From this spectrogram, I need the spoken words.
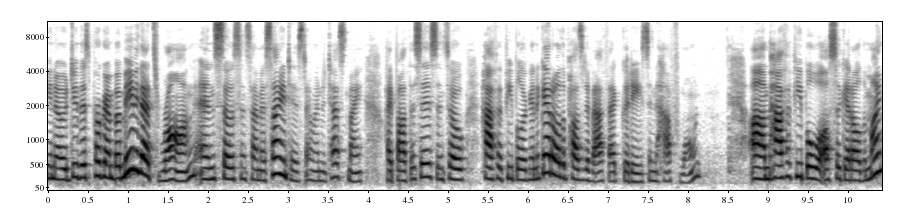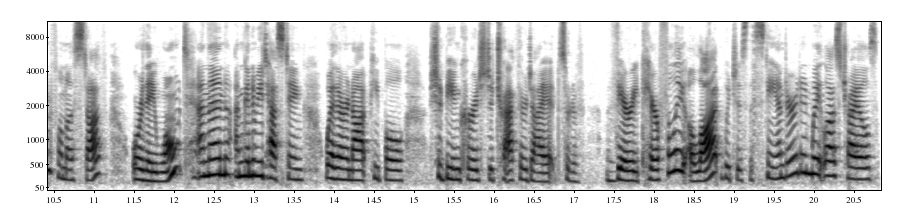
you know, do this program. But maybe that's wrong. And so since I'm a scientist, I want to test my hypothesis. And so half of people are going to get all the positive affect goodies and half won't. Um, half of people will also get all the mindfulness stuff, or they won't. And then I'm going to be testing whether or not people should be encouraged to track their diet sort of very carefully, a lot, which is the standard in weight loss trials,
